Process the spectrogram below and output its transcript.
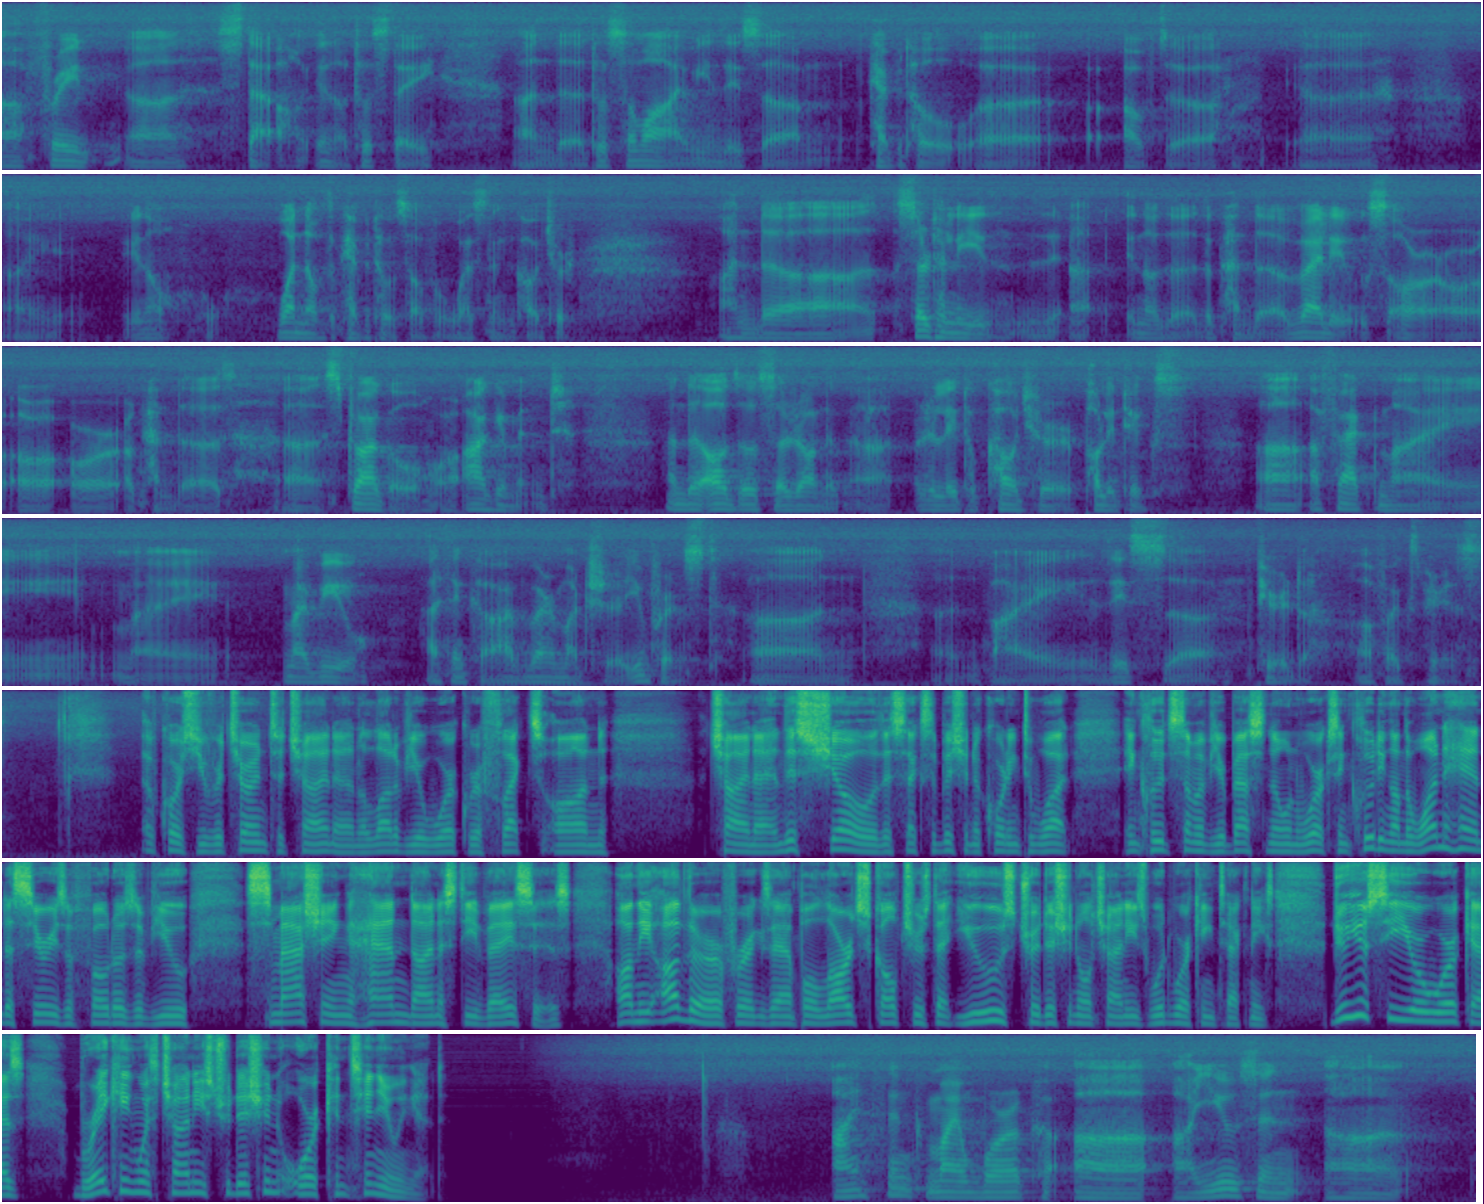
uh, free uh, style, you know, to stay and uh, to survive in this um, capital uh, of the, uh, you know, one of the capitals of Western culture. And uh, certainly, you know, the, the kind of values or, or, or, or kind of struggle or argument and all those around uh, related to culture, politics, uh, affect my my my view. I think I'm very much influenced uh, by this uh, period of experience. Of course, you returned to China, and a lot of your work reflects on China. And this show, this exhibition, according to what, includes some of your best known works, including, on the one hand, a series of photos of you smashing Han Dynasty vases. On the other, for example, large sculptures that use traditional Chinese woodworking techniques. Do you see your work as breaking with Chinese tradition or continuing it? I think my work uh, are using uh,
